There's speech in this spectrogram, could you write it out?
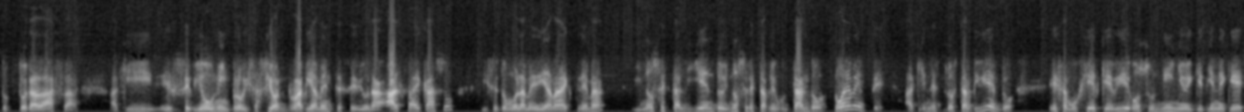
doctora Daza, aquí eh, se vio una improvisación. Rápidamente se vio una alza de casos y se tomó la medida más extrema y no se está leyendo y no se le está preguntando nuevamente a quienes lo están viviendo esa mujer que vive con sus niños y que tiene que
